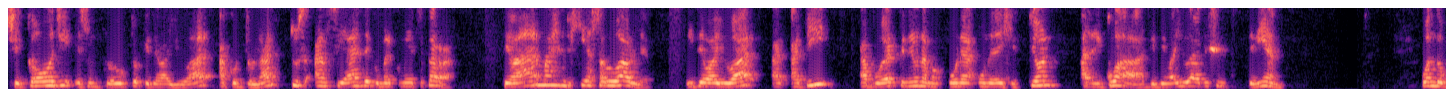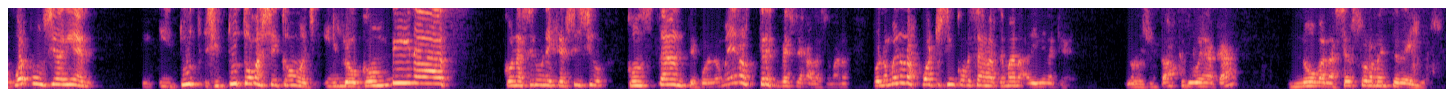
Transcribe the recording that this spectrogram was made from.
Shakeology es un producto que te va a ayudar a controlar tus ansiedades de comer comida chatarra. Te va a dar más energía saludable y te va a ayudar a, ti a poder tener una, una, una, digestión adecuada, que te va a ayudar a ti sentirte bien. Cuando el cuerpo funciona bien, y, tú, si tú tomas Shakeology y lo combinas con hacer un ejercicio constante, por lo menos tres veces a la semana, por lo menos unas cuatro o cinco veces a la semana, adivina qué. Los resultados que tú ves acá no van a ser solamente de ellos,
